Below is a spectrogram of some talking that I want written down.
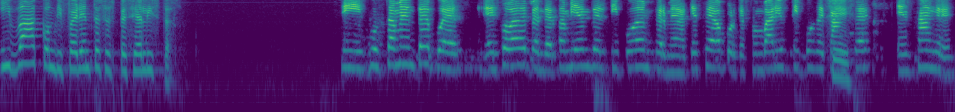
y va con diferentes especialistas? Sí, justamente pues eso va a depender también del tipo de enfermedad que sea, porque son varios tipos de cáncer en sangre.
